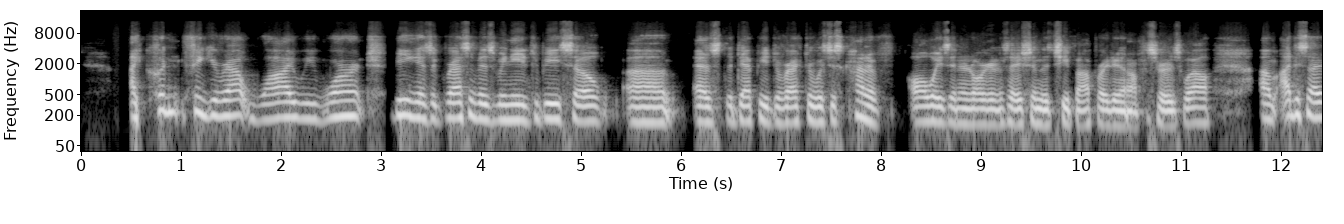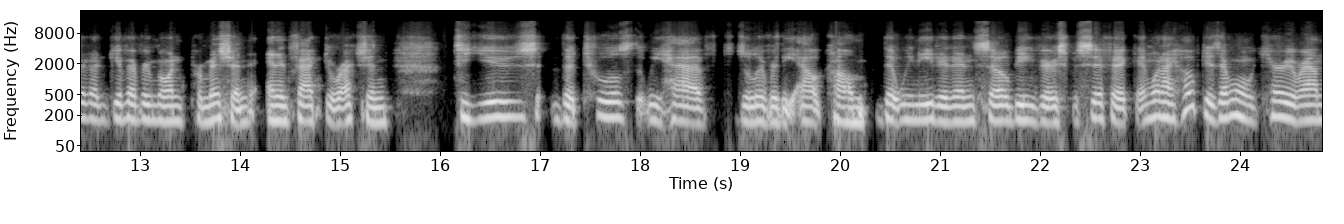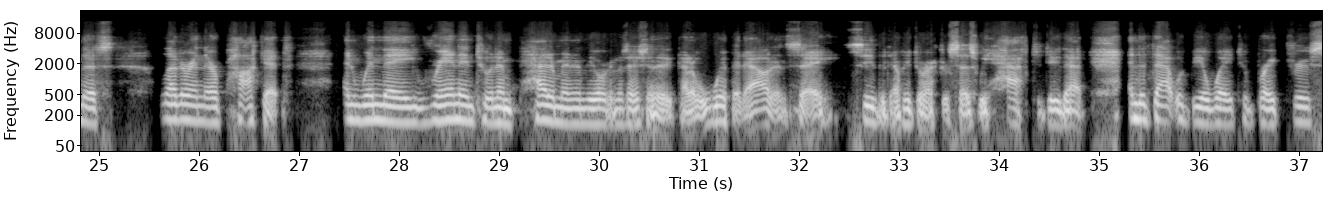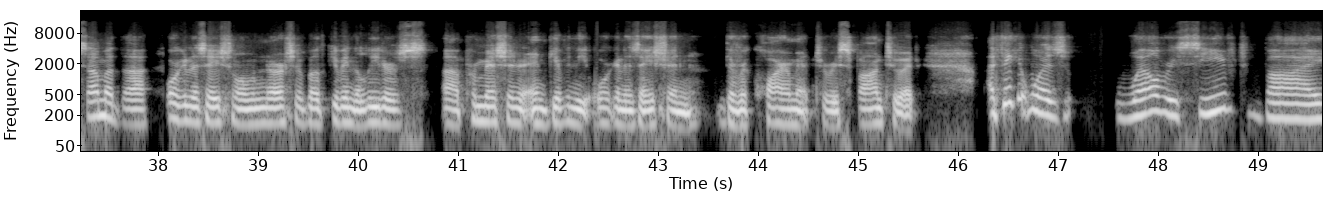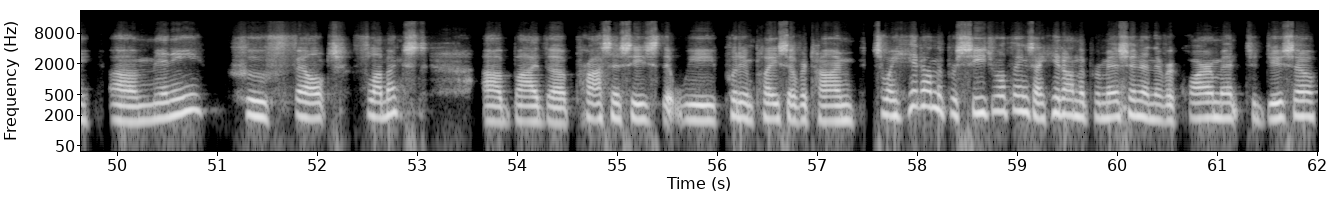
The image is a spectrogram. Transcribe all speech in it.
I couldn't figure out why we weren't being as aggressive as we needed to be. So, uh, as the deputy director, which is kind of always in an organization, the chief operating officer as well, um, I decided I'd give everyone permission and, in fact, direction to use the tools that we have to deliver the outcome that we needed. And so being very specific. And what I hoped is everyone would carry around this letter in their pocket. And when they ran into an impediment in the organization, they kind of whip it out and say, see, the deputy director says we have to do that. And that that would be a way to break through some of the organizational inertia, both giving the leaders uh, permission and giving the organization the requirement to respond to it. I think it was well received by uh, many who felt flummoxed uh, by the processes that we put in place over time. So I hit on the procedural things, I hit on the permission and the requirement to do so.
